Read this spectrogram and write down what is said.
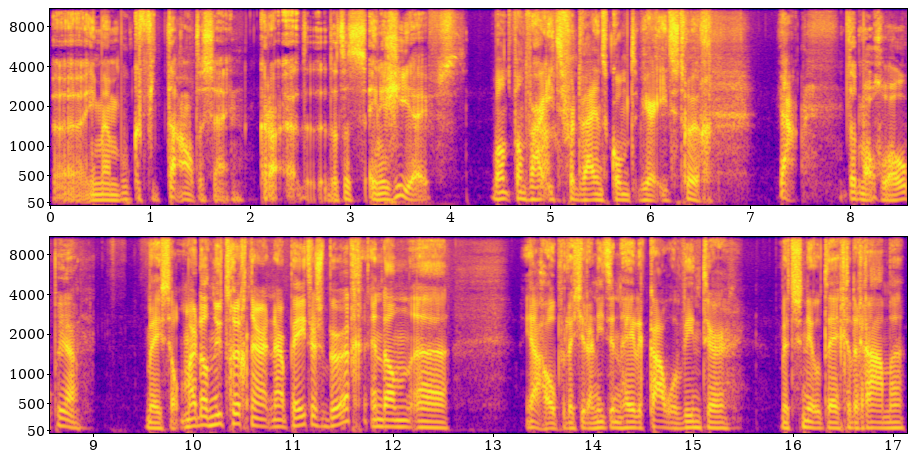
uh, in mijn boeken vitaal te zijn. Kra dat het energie heeft. Want, want waar ja. iets verdwijnt, komt weer iets terug. Ja, dat mogen we hopen, ja. Meestal. Maar dan nu terug naar, naar Petersburg. En dan... Uh ja, hopen dat je daar niet een hele koude winter met sneeuw tegen de ramen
